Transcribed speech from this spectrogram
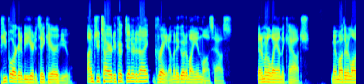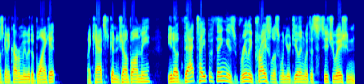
People are going to be here to take care of you. I'm too tired to cook dinner tonight. Great. I'm going to go to my in law's house. Then I'm going to lay on the couch. My mother in law is going to cover me with a blanket. My cat's going to jump on me. You know, that type of thing is really priceless when you're dealing with a situation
